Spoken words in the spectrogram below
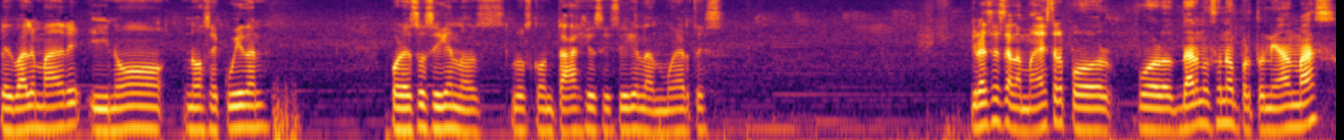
les vale madre y no, no se cuidan, por eso siguen los, los contagios y siguen las muertes. Gracias a la maestra por, por darnos una oportunidad más.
